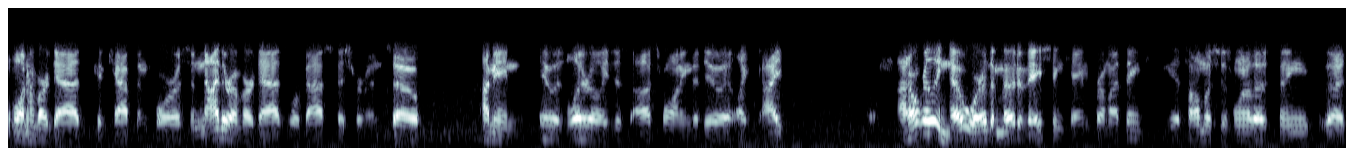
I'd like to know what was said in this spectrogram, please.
one of our dads could captain for us, and neither of our dads were bass fishermen. So, I mean, it was literally just us wanting to do it. Like I, I don't really know where the motivation came from. I think it's almost just one of those things that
